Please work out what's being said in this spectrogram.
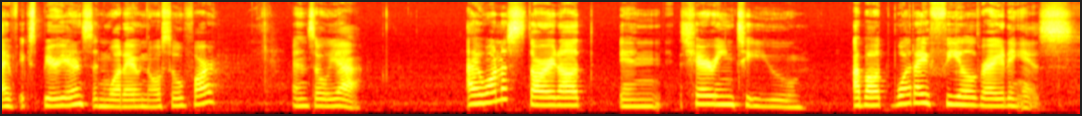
I've experienced and what I know so far. And so yeah, I want to start out in sharing to you about what I feel writing is.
